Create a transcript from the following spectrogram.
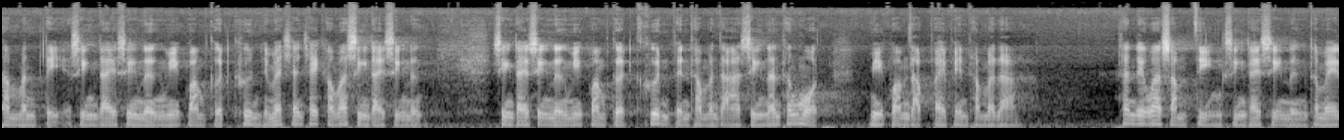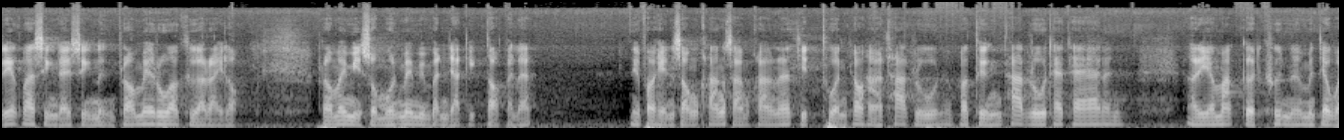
ธรรมมันติ สิ่งใดสิ่งหนึ่งมีความเกิดขึ้นเห็นไหมฉันใช้คำว่าสิ่งใดสิ่งหนึ่ง สิ่งใดสิ่งหนึ่งมีความเกิดขึ้นเป็นธรรมดา สิ่งนั้นทั้งหมดมีความดับไปเป็นธรรมดา ท่านเรียกว่าซัมติงสิ่งใดสิ่งหนึ่งทำไมเรียกว่าสิ่งใดสิ่งหนึ่ง เพราะไม่รู้ว่าคืออะไรหรอก เพราะไม่มีสมมุติไม่มีบัญญัติอีกต่อไปแล้ว นี่พอเห็นสองครั้งสามครั้งนะจิตทวนเข้าหาธาตุรู้พอถึงธาตุรู้แท้ๆแล้วอริยมรรคเกิดขึ้นนะมันจะแหว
